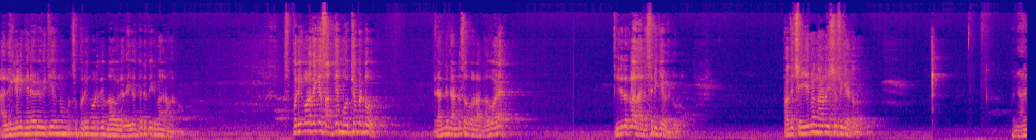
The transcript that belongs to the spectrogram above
അല്ലെങ്കിൽ ഇങ്ങനെ ഒരു വിധിയൊന്നും സുപ്രീം കോടതി ഉണ്ടാവില്ല. ദൈവത്തിന്റെ തീരുമാനമാണ്. സുപ്രീം കോടതിക്ക് സത്യം ബോധ്യപ്പെട്ടു. രണ്ടും രണ്ട് സഭകളാണ്. അതുപോലെ തിരുതുക്കൾ അത് അനുസരിക്കേ വേണ്ടുള്ളൂ. അത് ചെയ്യുമെന്നാണ് വിശ്വസിക്കേണ്ടത്. അപ്പൊ ഞാൻ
